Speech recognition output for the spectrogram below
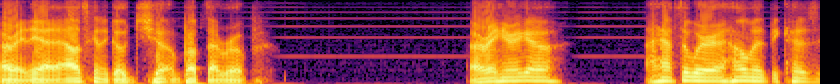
All right, yeah, Alan's gonna go jump up that rope. All right, here I go. I have to wear a helmet because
